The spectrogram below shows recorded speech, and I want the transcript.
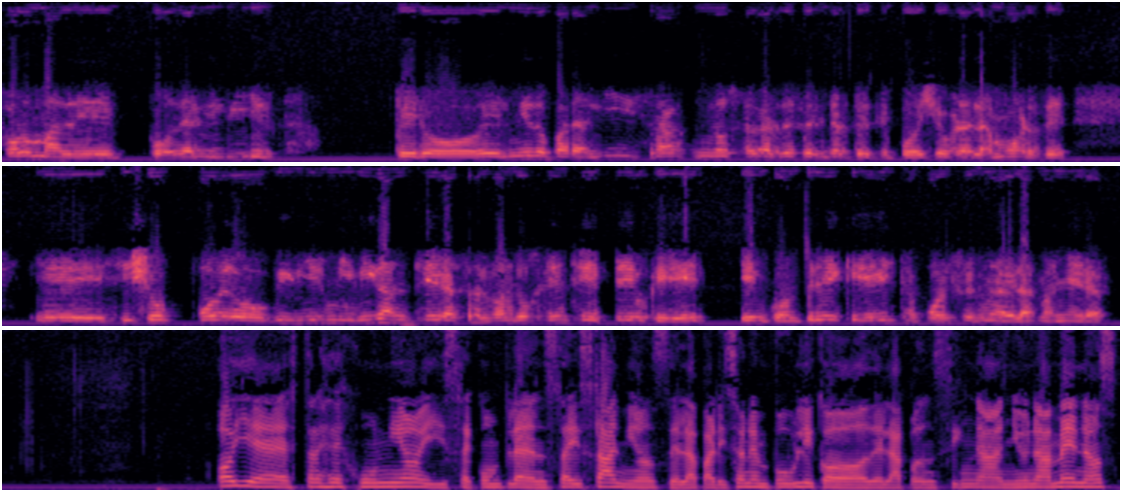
forma de poder vivir, pero el miedo paraliza, no saber defenderte te puede llevar a la muerte. Eh, si yo puedo vivir mi vida entera salvando gente, creo que encontré que esta puede ser una de las maneras. Hoy es 3 de junio y se cumplen seis años de la aparición en público de la consigna Ni Una Menos.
